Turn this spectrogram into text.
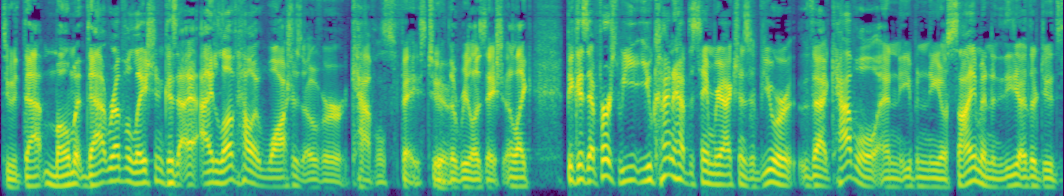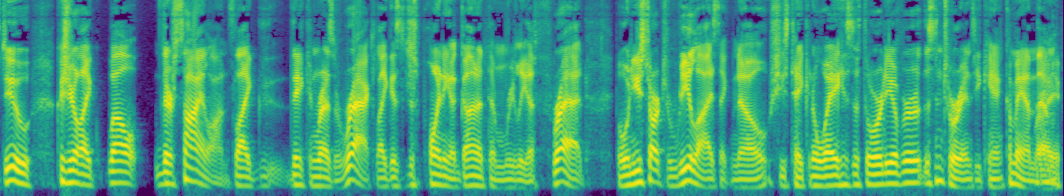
Dude, that moment, that revelation, because I, I love how it washes over Cavill's face too. Yeah. The realization, like, because at first we, you kind of have the same reaction as a viewer that Cavill and even you know Simon and the other dudes do, because you're like, well, they're Cylons, like they can resurrect, like it's just pointing a gun at them really a threat. But when you start to realize, like, no, she's taken away his authority over the Centurions, he can't command them, Right.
